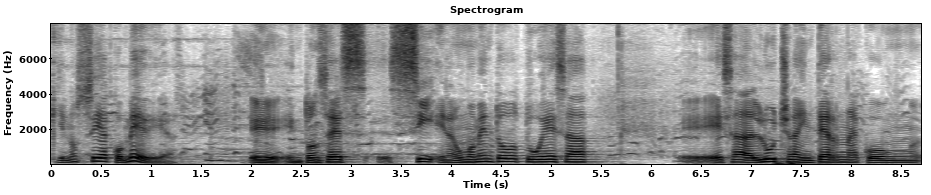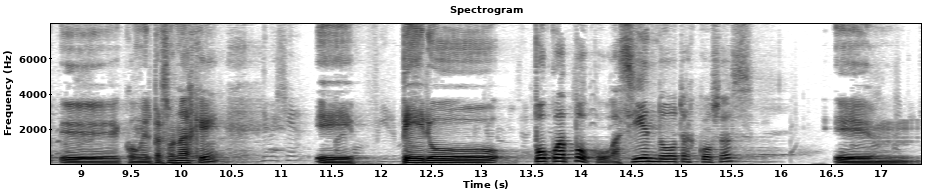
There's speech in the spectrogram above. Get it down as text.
que no sea comedia. Eh, entonces, sí, en algún momento tuve esa, eh, esa lucha interna con, eh, con el personaje, pero poco a poco, haciendo otras cosas, em,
